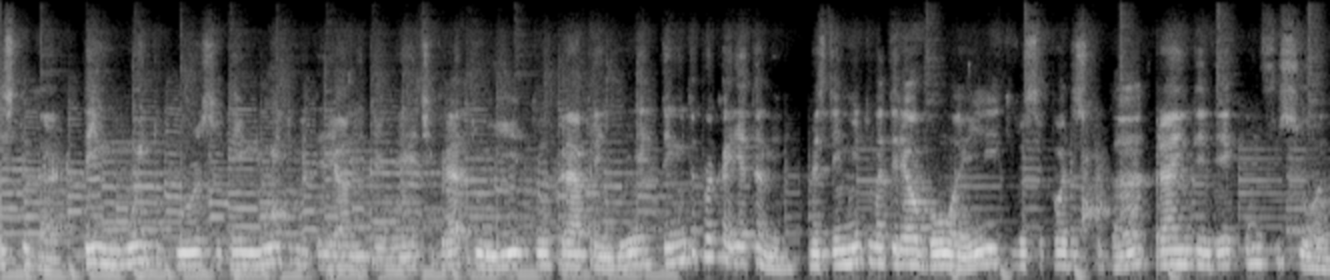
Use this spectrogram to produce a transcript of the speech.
estudar. Tem muito curso, tem muito material na internet, gratuito para aprender. Tem muita porcaria também, mas tem muito material bom aí que você pode estudar para entender como funciona.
